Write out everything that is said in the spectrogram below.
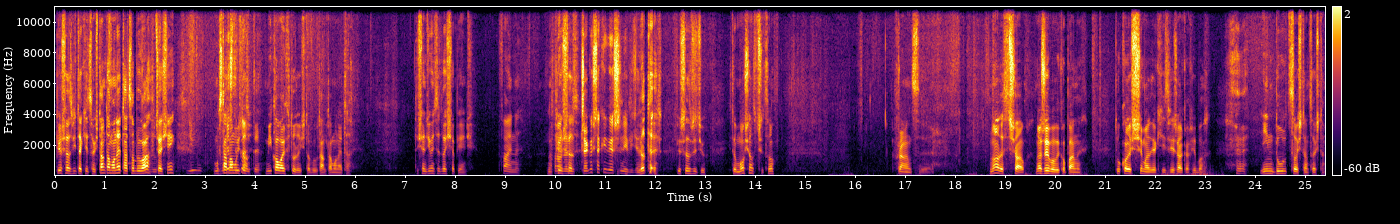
Pierwszy raz widzę takie coś. Tamta moneta co była wcześniej, Mustafa mówi, to jest 25. Mikołaj któryś to był tamta moneta. 1925. Fajny. No Naprawdę, pierwszy no, raz, czegoś takiego jeszcze nie widziałem. ja też, pierwszy raz w życiu. I to Mosiąc czy co? Francja. No ale strzał, na żywo wykopany. Tu koleś trzyma jakieś zwierzaka chyba. Indu, coś tam, coś tam.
